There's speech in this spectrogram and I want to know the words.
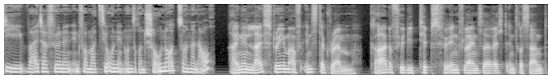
die weiterführenden Informationen in unseren Show Notes, sondern auch einen Livestream auf Instagram, gerade für die Tipps für Influencer recht interessant.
